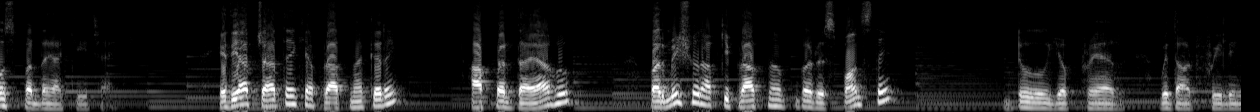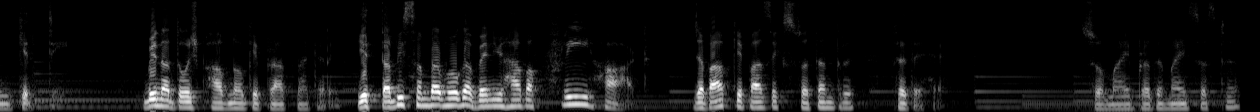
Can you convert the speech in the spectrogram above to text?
उस पर दया की जाएगी। यदि आप चाहते हैं कि आप प्रार्थना करें आप पर दया हो, परमेश्वर आपकी प्रार्थना पर रिस्पॉन्स दे। Do your prayer without feeling guilty बिना दोष भावनाओं के प्रार्थना करें। यह तभी संभव होगा when you have a free heart जब आपके पास एक स्वतंत्र हृदय है। So my brother my sister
